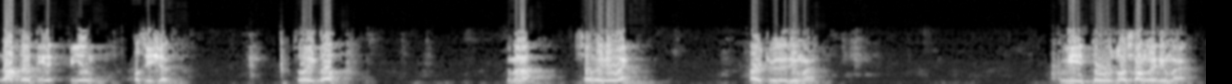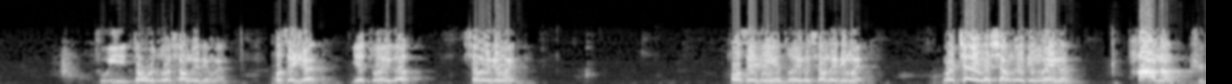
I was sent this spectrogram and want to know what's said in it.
，left bn position。做一个什么相对定位它是绝对定位？注意都是做相对定位，注意都是做相对定位。Position 也做一个相对定位，Position 也做一个相对定位。那么这个相对定位呢，它呢是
